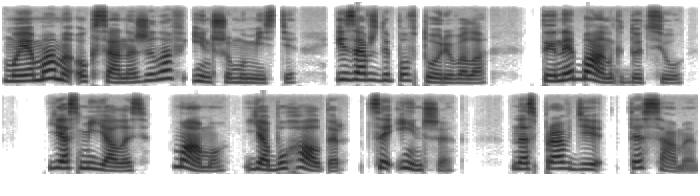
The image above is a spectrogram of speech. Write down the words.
Моя мама Оксана жила в іншому місті і завжди повторювала Ти не банк, доцю. Я сміялась Мамо, я бухгалтер, це інше. Насправді те саме.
